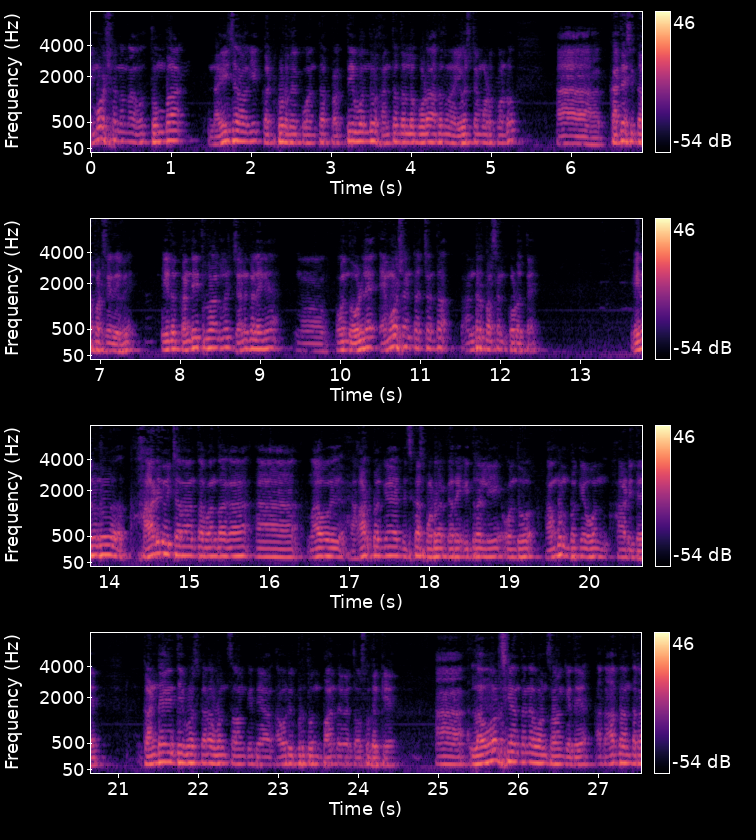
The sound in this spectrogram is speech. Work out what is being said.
ಎಮೋಷನ್ ನಾವು ತುಂಬಾ ನೈಜವಾಗಿ ಕಟ್ಕೊಡ್ಬೇಕು ಅಂತ ಪ್ರತಿಯೊಂದು ಹಂತದಲ್ಲೂ ಕೂಡ ಅದನ್ನ ಯೋಚನೆ ಮಾಡಿಕೊಂಡು, ಆ ಕತೆ ಸಿದ್ಧಪಡಿಸಿದೀವಿ ಇದು ಖಂಡಿತವಾಗ್ಲೂ ಜನಗಳಿಗೆ ಒಂದು ಒಳ್ಳೆ ಎಮೋಷನ್ ಟಚ್ ಅಂತ ಹಂಡ್ರೆಡ್ ಪರ್ಸೆಂಟ್ ಕೊಡುತ್ತೆ. ಇನ್ನೊಂದು ಹಾಡಿನ ವಿಚಾರ ಅಂತ ಬಂದಾಗ ನಾವು ಹಾಡ್ ಬಗ್ಗೆ ಡಿಸ್ಕಸ್ ಮಾಡ್ಬೇಕಾದ್ರೆ ಇದರಲ್ಲಿ ಒಂದು ಅಮ್ಮನ್ ಬಗ್ಗೆ ಒಂದು ಹಾಡಿದೆ. ಗಂಡ ಹೆಂಡತಿಗೋಸ್ಕರ ಒಂದು ಸಾಂಗ್ ಇದೆ, ಅವರಿಬ್ರದ್ದು ಒಂದು ಬಾಂಧವ್ಯ ತೋರಿಸೋದಕ್ಕೆ. ಲವರ್ಸ್ ಅಂತಾನೆ ಒಂದ್ ಸಾಂಗ್ ಇದೆ. ಅದಾದ ನಂತರ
